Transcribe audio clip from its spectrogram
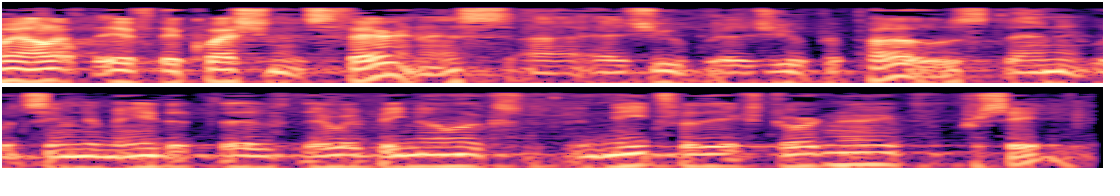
well, if, if the question is fairness, uh, as you as you proposed, then it would seem to me that the, there would be no ex- need for the extraordinary proceeding.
